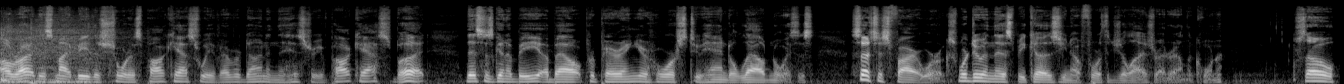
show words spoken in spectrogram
All right, this might be the shortest podcast we have ever done in the history of podcasts, but this is going to be about preparing your horse to handle loud noises, such as fireworks. We're doing this because, you know, 4th of July is right around the corner. So,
